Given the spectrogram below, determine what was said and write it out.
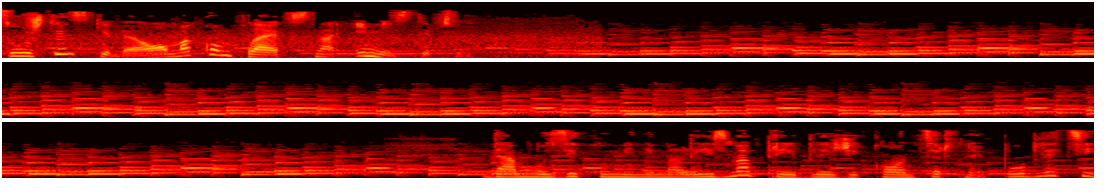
suštinski veoma kompleksna i mistična. Muziku minimalizma približi koncertnoj publici,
